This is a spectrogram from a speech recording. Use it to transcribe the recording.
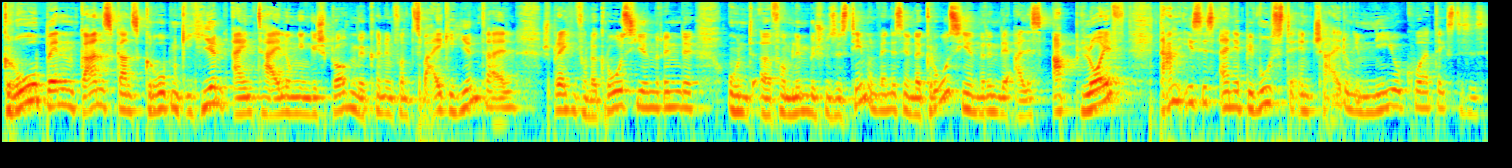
groben, ganz, ganz groben Gehirneinteilungen gesprochen. Wir können von zwei Gehirnteilen sprechen, von der Großhirnrinde und äh, vom limbischen System. Und wenn es in der Großhirnrinde alles abläuft, dann ist es eine bewusste Entscheidung im Neokortex Cortex, das ist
